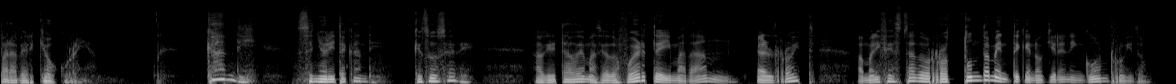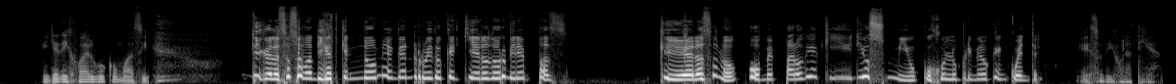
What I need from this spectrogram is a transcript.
para ver qué ocurría. Candy, señorita Candy, ¿qué sucede? Ha gritado demasiado fuerte y Madame Elroyd ha manifestado rotundamente que no quiere ningún ruido. Ella dijo algo como así. Dígale a esas sabandijas que no me hagan ruido, que quiero dormir en paz. Quieras o no, o me paro de aquí, Dios mío, cojo lo primero que encuentre. Eso dijo la tía.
